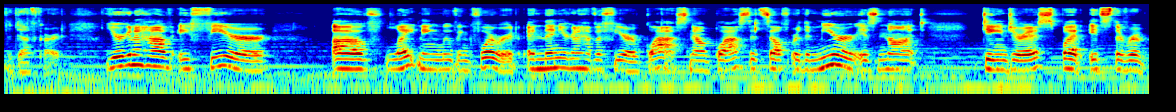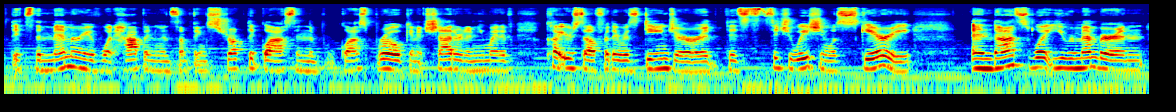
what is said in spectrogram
the death card. You're to have a fear of lightning moving forward, and then you're going to have a fear of glass. Now, glass itself or the mirror is not dangerous, but it's the re- it's the memory of what happened when something struck the glass and the glass broke and it shattered and you might have cut yourself or there was danger or this situation was scary. And that's what you remember and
